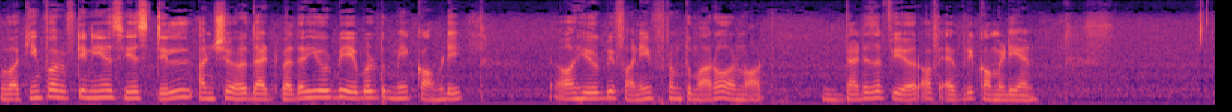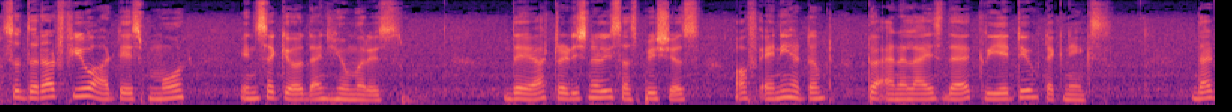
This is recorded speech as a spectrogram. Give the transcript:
working for 15 years, he is still unsure that whether he would be able to make comedy or he would be funny from tomorrow or not. That is a fear of every comedian. So there are few artists more insecure than humorists. They are traditionally suspicious of any attempt to analyze their creative techniques. That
